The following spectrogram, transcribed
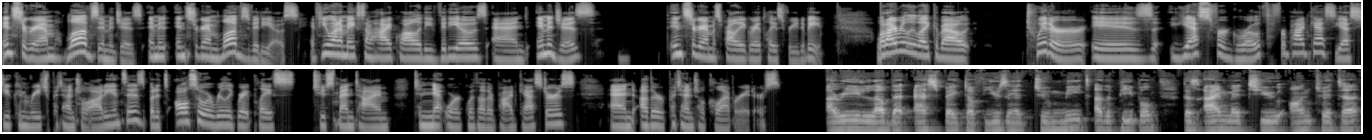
Instagram loves images. Im- Instagram loves videos. If you want to make some high quality videos and images, Instagram is probably a great place for you to be. What I really like about Twitter is yes for growth for podcasts. Yes, you can reach potential audiences, but it's also a really great place to spend time to network with other podcasters and other potential collaborators. I really love that aspect of using it to meet other people because I met you on Twitter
